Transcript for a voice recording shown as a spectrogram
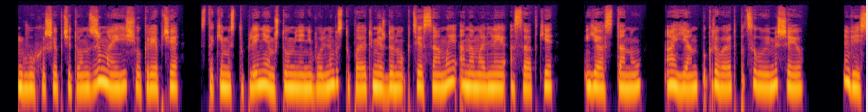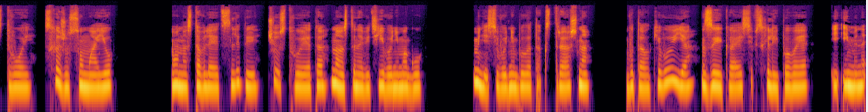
— глухо шепчет он, сжимая еще крепче. С таким иступлением, что у меня невольно выступают между ног те самые аномальные осадки. Я стану, а Ян покрывает поцелуями шею. «Весь твой. Схожу с ума, Ю». Он оставляет следы, чувствую это, но остановить его не могу. Мне сегодня было так страшно. Выталкиваю я, заикаясь, всхлипывая. И именно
